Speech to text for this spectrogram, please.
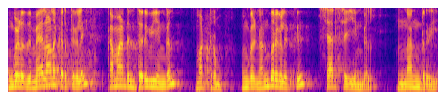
உங்களது மேலான கருத்துக்களை கமெண்டில் தெரிவியுங்கள் மற்றும் உங்கள் நண்பர்களுக்கு ஷேர் செய்யுங்கள். நன்றி.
